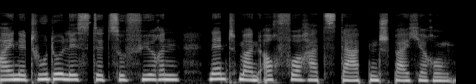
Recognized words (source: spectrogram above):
Eine To-Do-Liste zu führen, nennt man auch Vorratsdatenspeicherung.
